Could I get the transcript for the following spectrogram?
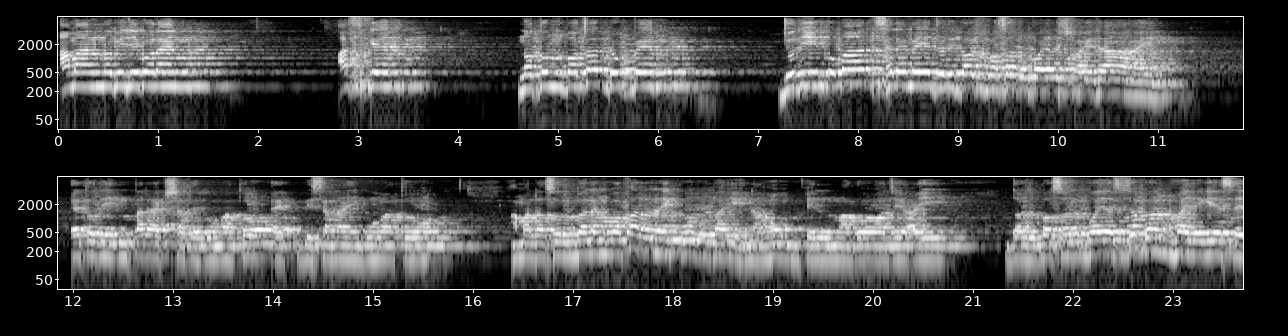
আমার নবীজি বলেন, আজকে নতুন বছর ঢুকবে, যদি তোমার ছেলে মেয়ে যদি দশ বছর বয়স হয়ে যায়, এতদিন তারা একসাথে ঘুমাতো, এক বিছানায় ঘুমাতো। আমার রাসূল বলেন দশ বছর বয়স যখন হয়ে গেছে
